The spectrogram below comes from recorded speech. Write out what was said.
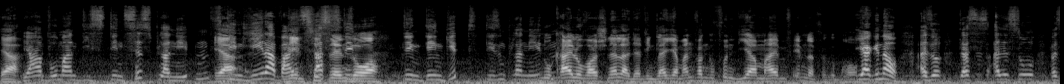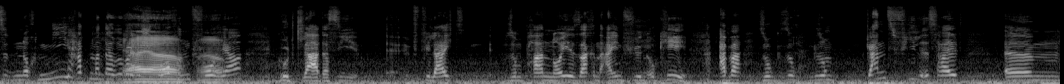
Ja. ja, wo man die, den CIS-Planeten, Ja. den jeder weiß, Den dass es den, den, den gibt, diesen Planeten. Nur Kylo war schneller, der hat ihn gleich am Anfang gefunden, die haben einen halben Film dafür gebraucht. Ja, genau. Also das ist alles so, weißt du, noch nie hat man darüber Ja, gesprochen vorher. Gut, klar, dass sie äh, vielleicht so ein paar neue Sachen einführen, okay. Aber so, so, so ganz viel ist halt, ähm,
